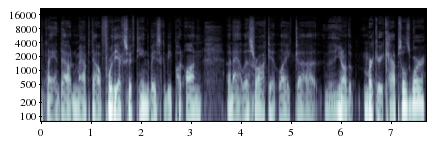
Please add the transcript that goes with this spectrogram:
planned out and mapped out for the X-15 to basically be put on an Atlas rocket like uh, you know the Mercury capsules were.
